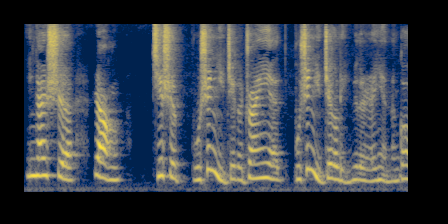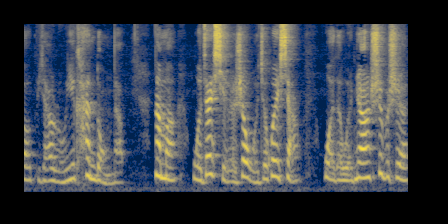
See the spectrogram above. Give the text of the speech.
应该是让即使不是你这个专业、不是你这个领域的人也能够比较容易看懂的。那么我在写的时候，我就会想，我的文章是不是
